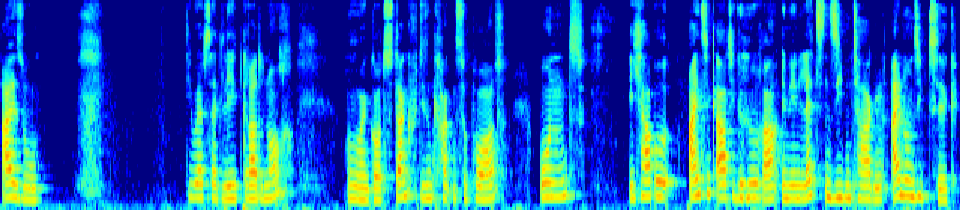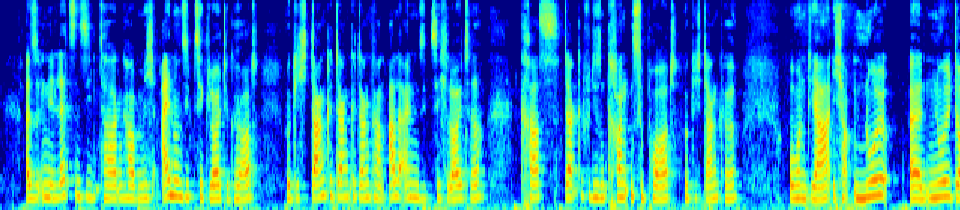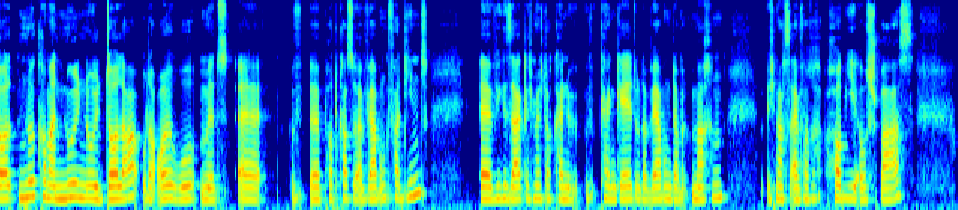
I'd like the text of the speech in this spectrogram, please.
Also. Die Website lädt gerade noch. Oh mein Gott, danke für diesen kranken Support. Und ich habe einzigartige Hörer in den letzten sieben Tagen. 71. Also in den letzten sieben Tagen haben mich 71 Leute gehört. Wirklich danke, danke, danke an alle 71 Leute. Krass. Danke für diesen kranken Support. Wirklich danke. Und ja, ich habe null äh, 0,00 Dollar oder Euro mit äh, äh, Podcast oder Werbung verdient. Äh, wie gesagt, ich möchte auch keine, kein Geld oder Werbung damit machen. Ich mache es einfach Hobby aus Spaß.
